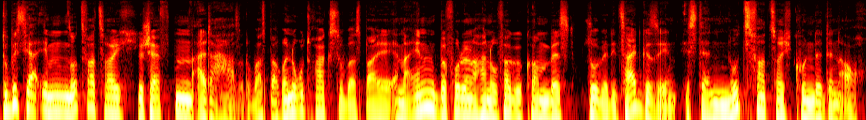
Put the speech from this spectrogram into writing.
Du bist ja im Nutzfahrzeuggeschäft ein alter Hase. Du warst bei Renault Trucks, du warst bei MAN, bevor du nach Hannover gekommen bist. So über die Zeit gesehen, ist der Nutzfahrzeugkunde denn auch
